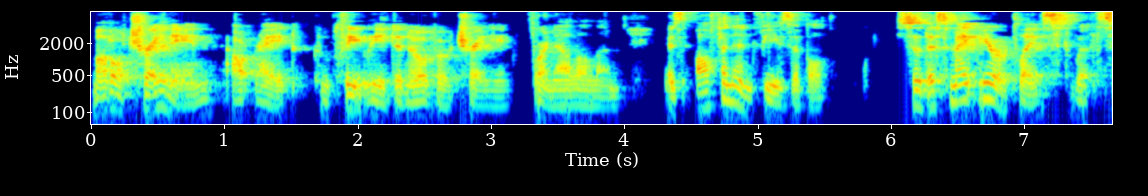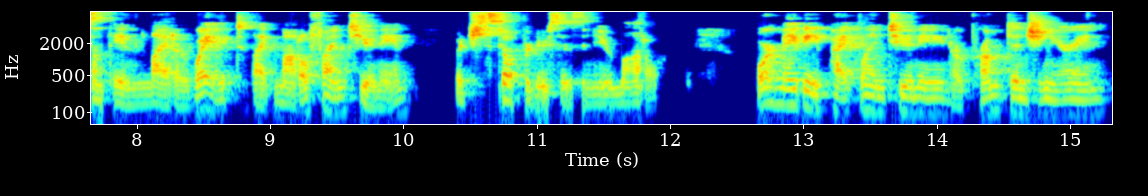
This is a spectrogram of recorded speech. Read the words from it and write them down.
model training, outright completely de novo training for an LLM, is often infeasible. So this might be replaced with something lighter weight, like model fine tuning, which still produces a new model. Or maybe pipeline tuning or prompt engineering,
